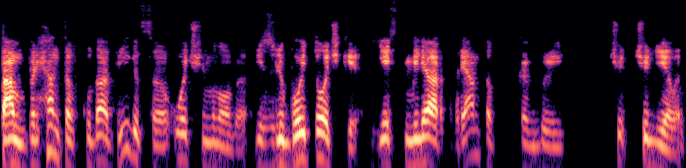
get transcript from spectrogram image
Там вариантов, куда двигаться, очень много. Из любой точки есть миллиард вариантов, как бы что делать.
